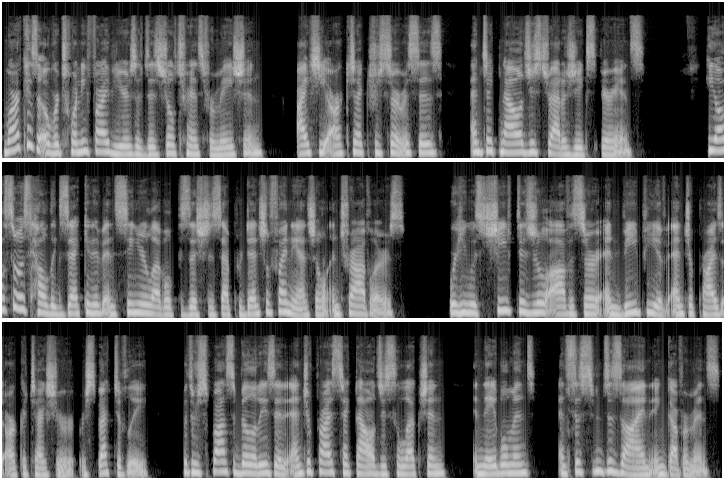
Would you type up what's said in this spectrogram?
Mark has over 25 years of digital transformation, IT architecture services, and technology strategy experience. He also has held executive and senior level positions at Prudential Financial and Travelers, where he was Chief Digital Officer and VP of Enterprise Architecture, respectively, with responsibilities in enterprise technology selection, enablement, and system design in governments.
